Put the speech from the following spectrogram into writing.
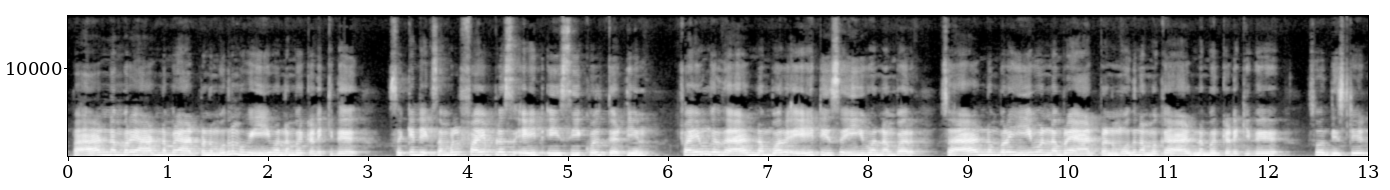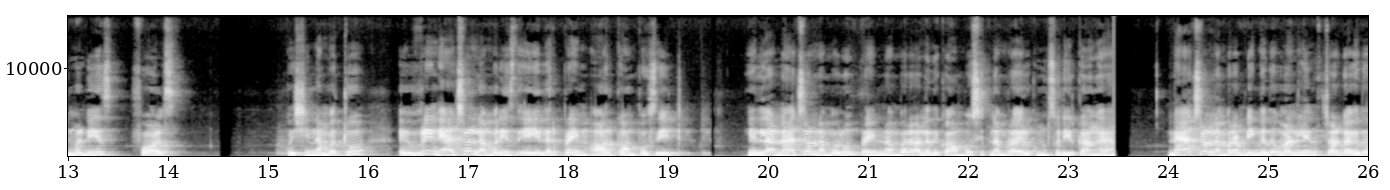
இப்போ ஆட் நம்பரை ஆட் நம்பரை ஆட் பண்ணும்போது நமக்கு ஈவன் நம்பர் கிடைக்குது. Second example five plus eight is equal thirteen ஃபைவ்ங்கிறது odd number eight is a even number so odd நம்பரை ஈவன் நம்பரை ஆட் பண்ணும்போது நமக்கு ஆட் நம்பர் கிடைக்குது. So the statement is false question number two every natural number is either prime or composite எல்லா நேச்சுரல் நம்பரும் ப்ரைம் நம்பர் அல்லது காம்போசிட் நம்பராக இருக்கும்னு சொல்லியிருக்காங்க. நேச்சுரல் நம்பர் அப்படிங்கிறது ஒன்லேருந்து ஸ்டார்ட் ஆகுது.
